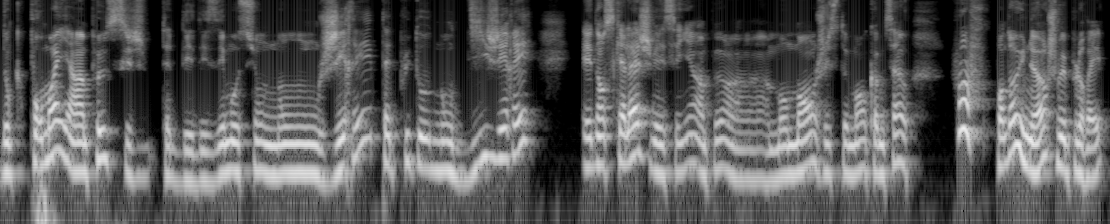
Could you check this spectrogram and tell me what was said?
Donc, pour moi, il y a un peu peut-être des, des émotions non gérées, peut-être plutôt non digérées. Et dans ce cas-là, je vais essayer un peu un, moment justement comme ça. Pendant une heure, je vais pleurer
